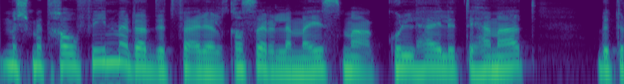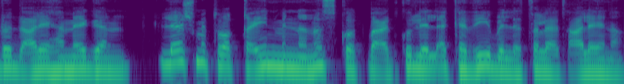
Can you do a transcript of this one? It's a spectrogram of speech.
مش متخوفين من ردة فعل القصر لما يسمع كل هاي الاتهامات؟ بترد عليها ميغان ليش متوقعين منا نسكت بعد كل الأكاذيب اللي طلعت علينا؟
